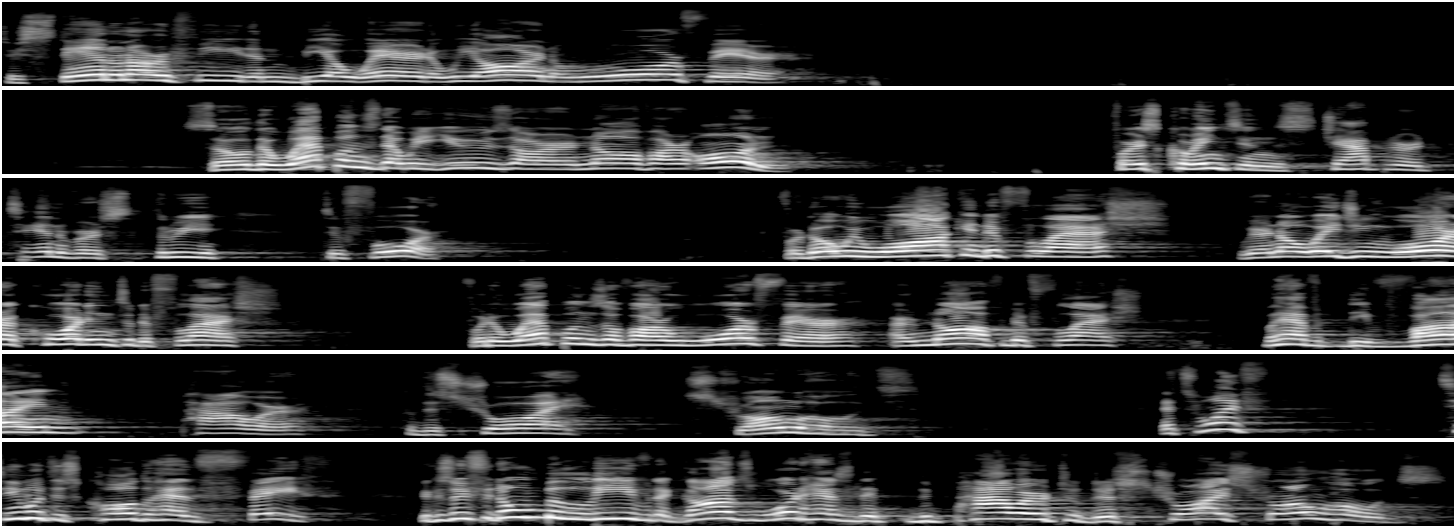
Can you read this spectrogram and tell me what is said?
to stand on our feet and be aware that we are in a warfare. So the weapons that we use are not of our own. 1 Corinthians chapter 10 verse 3 to 4. For though we walk in the flesh, we are not waging war according to the flesh. For the weapons of our warfare are not of the flesh, but have divine power to destroy strongholds. That's why Timothy is called to have faith. Because if you don't believe that God's word has the, the power to destroy strongholds,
